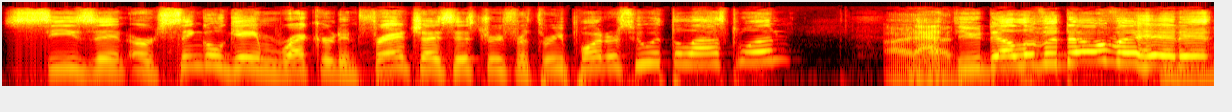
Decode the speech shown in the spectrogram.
season or single game record in franchise history for three pointers. Who hit the last one? I had- Matthew Dellavedova hit it.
